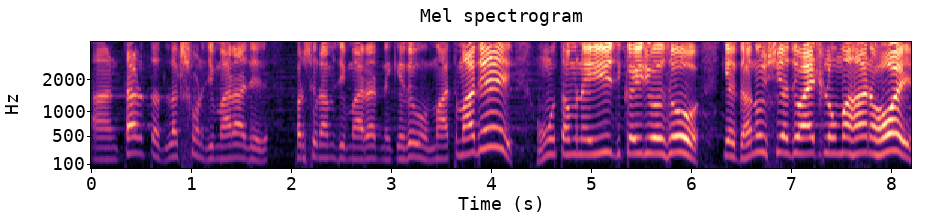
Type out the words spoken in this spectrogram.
આ જ લક્ષ્મણજી મહારાજે પરશુરામજી મહારાજને કીધું મહાત્માજી, હું તમને એ જ કહી રહ્યો છું કે ધનુષ્ય જો આટલું મહાન હોય,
